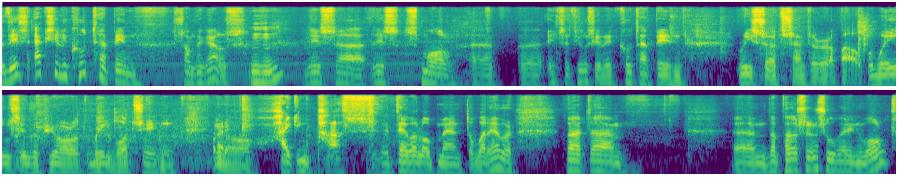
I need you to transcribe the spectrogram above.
This actually could have been something else. This uh, this small uh, uh, institution, it could have been research center about the whales in the fjord, whale watching, you know, hiking paths, development or whatever. But um, um, the persons who were involved,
